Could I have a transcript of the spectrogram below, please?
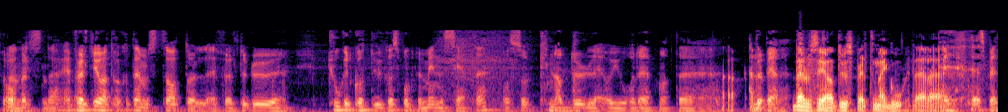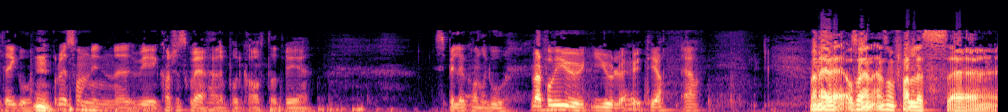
for den listen der. Jeg følte jo at akkurat det med Statoil Jeg følte du eh, tok et godt utgangspunkt med min sete, og så knadde du det og gjorde det på en måte enda bedre. Det du sier at du spilte meg god, det er det. Jeg, jeg spilte deg god. Mm. Og det er sånn eh, vi kanskje skal være her i podkast, at vi spiller hverandre god. I hvert fall i julehøytida. Ja. Men er det altså en, en sånn felles eh,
